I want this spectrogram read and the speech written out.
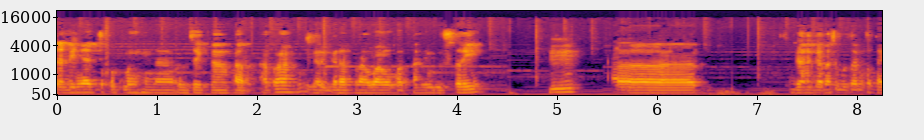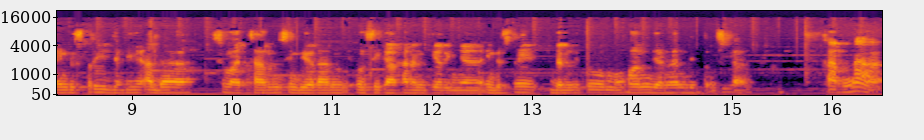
tadinya cukup menghina kar- apa gara-gara Kerawang kota industri Hmm. eh, gara-gara sebutan kota industri jadi ada semacam sindiran unsika kanan kirinya industri dan itu mohon jangan diteruskan karena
